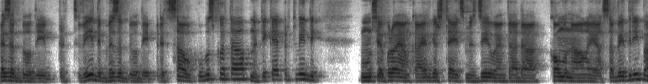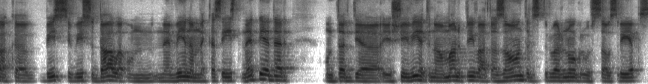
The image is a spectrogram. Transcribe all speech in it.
bezatbildība pret vidi, bezatbildība pret savu publisko telpu, ne tikai pret vidi. Uh, Mums joprojām, kā Edgars teica, mēs dzīvojam tādā komunālajā sabiedrībā, ka visi visu dala un nevienam nekas īsti nepieder. Un tad, ja, ja šī vieta nav mana privātā zona, tad es tur varu nogrūst savus riepas.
